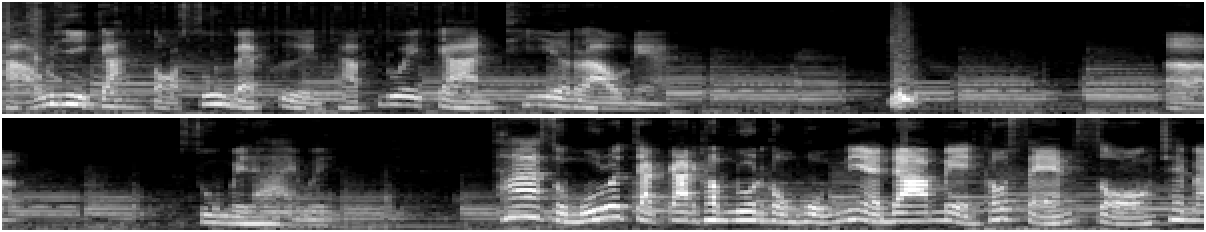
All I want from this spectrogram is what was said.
หาวิธีการต่อสู้แบบอื่นครับ ด้วยการที่เราเนี่ย เออสู้ไม่ได้เว้ย ถ้าสมมุติว่าจากการคำนวณของผมเนี่ย ดาเมจเขาแสนสองใช่ไหม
